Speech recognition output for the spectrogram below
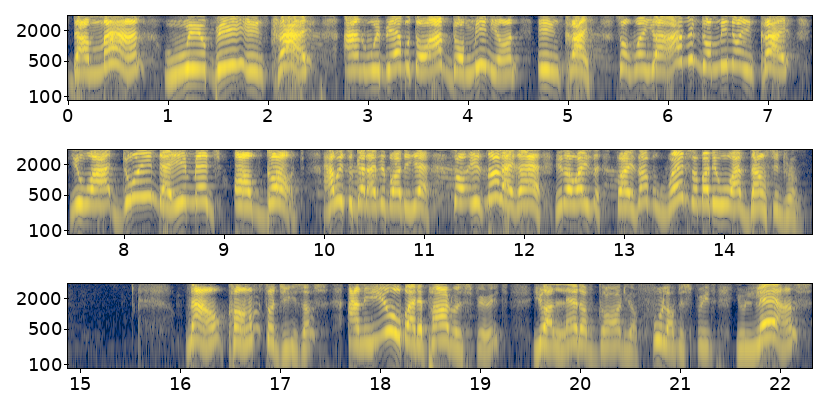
That man will be in Christ and will be able to have dominion in Christ. So when you are having dominion in Christ, you are doing the image of God. Are we together, everybody? Yeah. So it's not like, uh, you know, for example, when somebody who has Down syndrome now comes to Jesus, and you, by the power of the Spirit, you are led of God, you're full of the Spirit, you lay hands,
